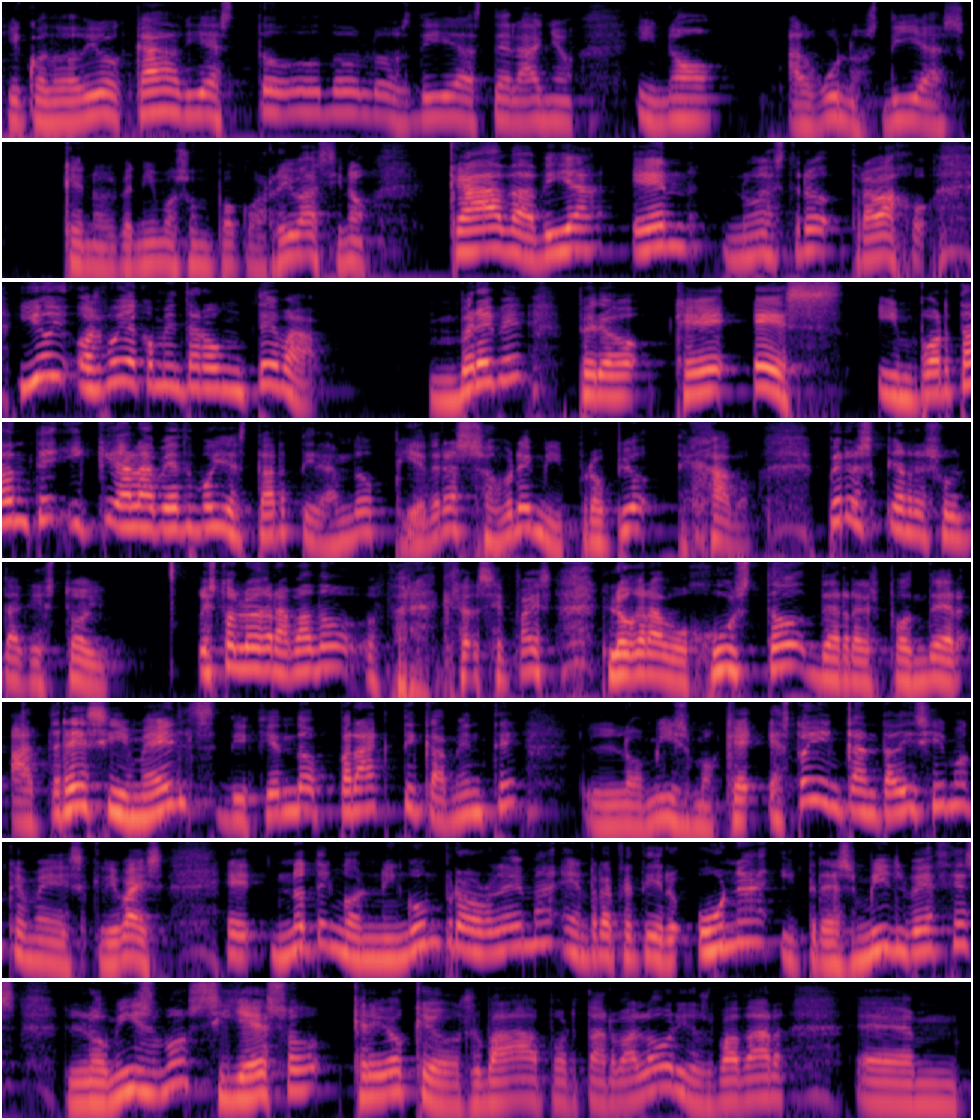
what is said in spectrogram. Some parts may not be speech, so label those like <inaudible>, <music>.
Y cuando digo cada día es todos los días del año y no algunos días que nos venimos un poco arriba, sino cada día en nuestro trabajo. Y hoy os voy a comentar un tema breve, pero que es importante y que a la vez voy a estar tirando piedras sobre mi propio tejado. Pero es que resulta que estoy esto lo he grabado, <laughs> para que lo sepáis, lo grabo justo de responder a tres emails diciendo prácticamente lo mismo. Que estoy encantadísimo que me escribáis. Eh, no tengo ningún problema en repetir una y tres mil veces lo mismo si eso creo que os va a aportar valor y os va a dar... Em,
